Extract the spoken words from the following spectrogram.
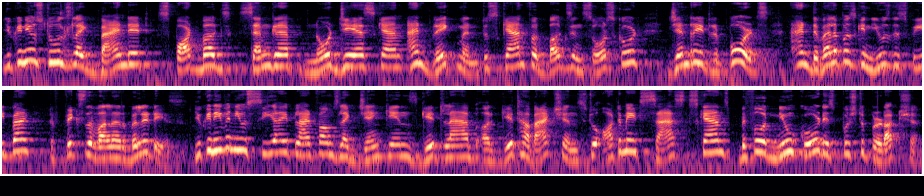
You can use tools like Bandit, Spotbugs, SemGrep, Node.js Scan, and Brakeman to scan for bugs in source code, generate reports, and developers can use this feedback to fix the vulnerability you can even use CI platforms like Jenkins, GitLab, or GitHub Actions to automate SAST scans before new code is pushed to production.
